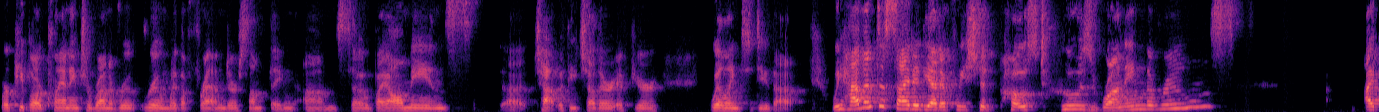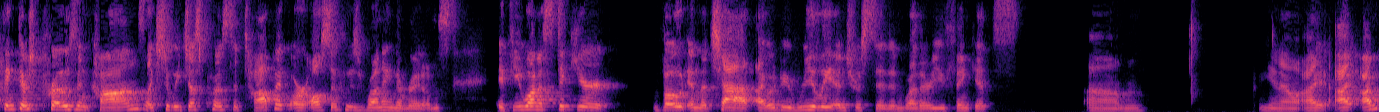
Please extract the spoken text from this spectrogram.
where people are planning to run a room with a friend or something. Um, so by all means, uh, chat with each other if you're willing to do that. We haven't decided yet if we should post who's running the rooms. I think there's pros and cons. Like, should we just post the topic or also who's running the rooms? If you want to stick your vote in the chat, I would be really interested in whether you think it's, um, you know, I, I, I'm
